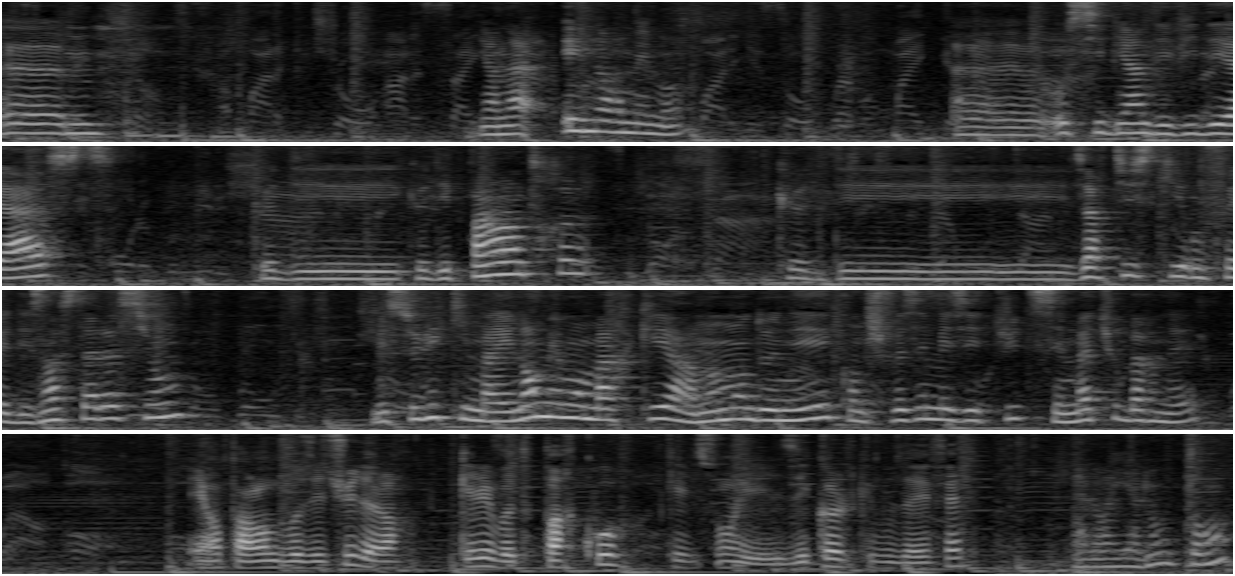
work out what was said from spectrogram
Euh, Il y en a énormément, Euh, aussi bien des vidéastes que des, que des peintres, que des artistes qui ont fait des installations. Mais celui qui m'a énormément marqué à un moment donné, quand je faisais mes études, c'est Mathieu Barnet. Et en parlant de vos études, alors quel est votre parcours? Quelles sont les écoles que vous avez faites? Alors il y a longtemps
